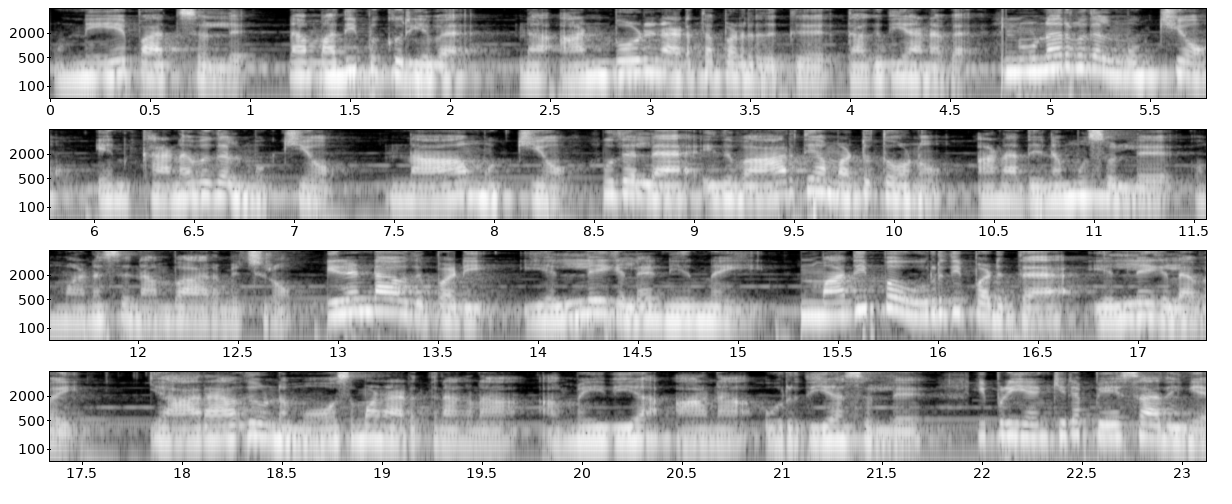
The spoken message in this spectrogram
உன்னையே பார்த்து சொல்லு. நான் மதிப்புக்குரியவ. நான் அன்போடு நடத்தப்படுறதுக்கு தகுதியானவ. என் உணர்வுகள் முக்கியம். என் கனவுகள் முக்கியம். நான் முக்கியம். முதல்ல இது வார்த்தையா மட்டும் தோணும். ஆனா தினமும் சொல்லு. உன் மனசு நம்ப ஆரம்பிச்சிரும். இரண்டாவது படி எல்லைகளை நிர்ணயி. மதிப்பை உறுதிப்படுத்த எல்லைகளை வை. யாராவது உன்னை மோசமாக நடத்துனாங்கன்னா அமைதியாக ஆனால் உறுதியாக சொல்லு. இப்படி என்கிட்ட பேசாதீங்க.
